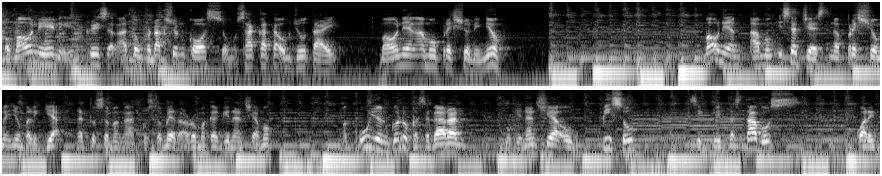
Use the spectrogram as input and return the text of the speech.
o mao ni increase ang atong production cost, so musaka ta og jutay, mao ni ang among presyo ninyo mao ni ang among i-suggest nga presyo nga inyong baligya ngadto sa mga customer aron makaginansya mo. Mag-uyon ko no kasagaran mo ginansya og piso, 50 tabos, 40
